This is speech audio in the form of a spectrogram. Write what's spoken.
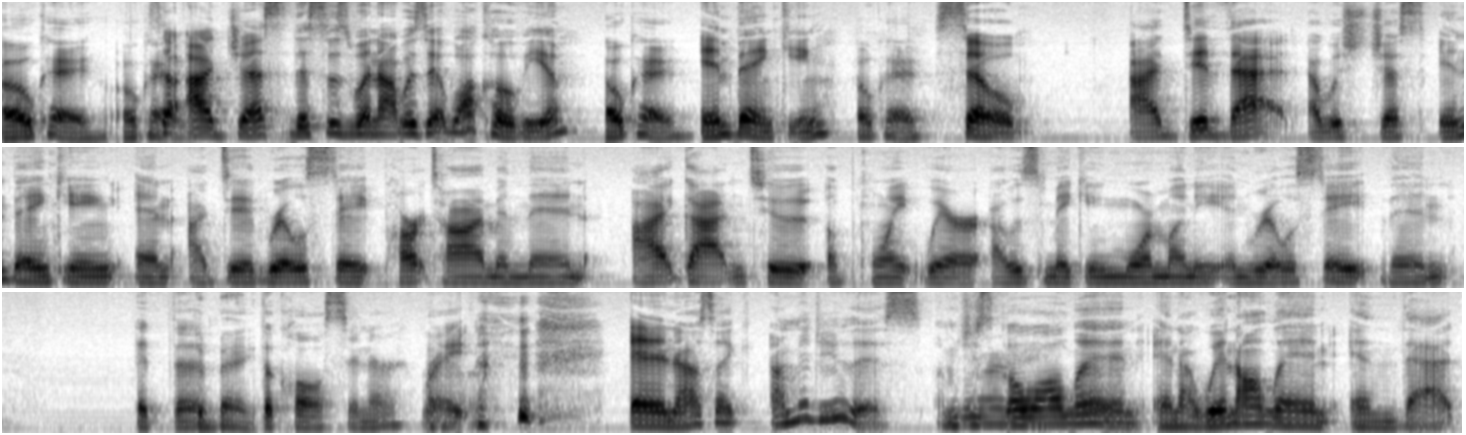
Okay. Okay. So I just this is when I was at Wachovia okay. in banking. Okay. So I did that. I was just in banking and I did real estate part time. And then I got into a point where I was making more money in real estate than at the, The bank. Uh-huh. call center, right? and I was like, I'm gonna do this. I'm just go all in. And I went all in. And that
